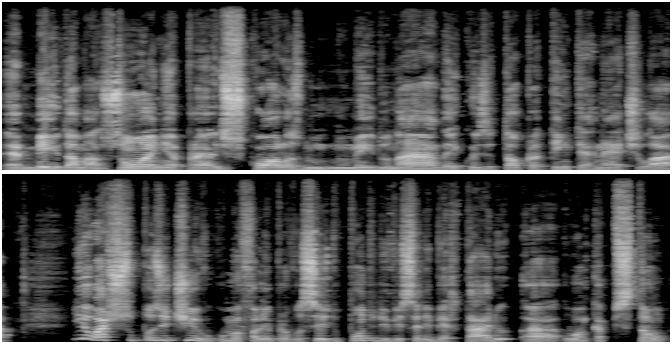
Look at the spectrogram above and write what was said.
é, meio da Amazônia, para escolas no, no, meio do nada e coisa e tal, para ter internet lá. E eu acho isso positivo. Como eu falei para vocês, do ponto de vista libertário, uh, o Ancapistão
